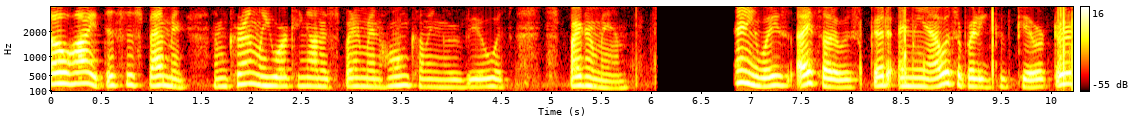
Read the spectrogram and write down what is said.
Oh, hi, this is Batman. I'm currently working on a Spider Man Homecoming review with Spider Man. Anyways, I thought it was good. I mean, I was a pretty good character.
